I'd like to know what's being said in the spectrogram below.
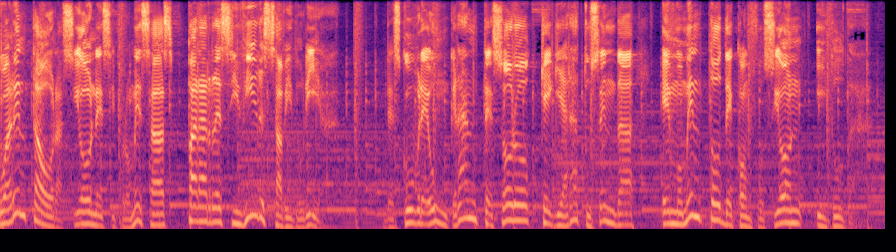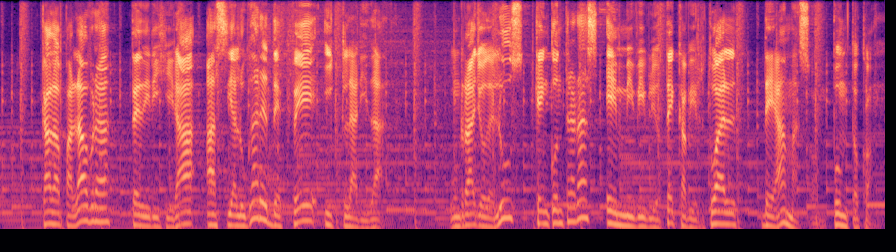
40 oraciones y promesas para recibir sabiduría. Descubre un gran tesoro que guiará tu senda en momentos de confusión y duda. Cada palabra te dirigirá hacia lugares de fe y claridad. Un rayo de luz que encontrarás en mi biblioteca virtual de amazon.com.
